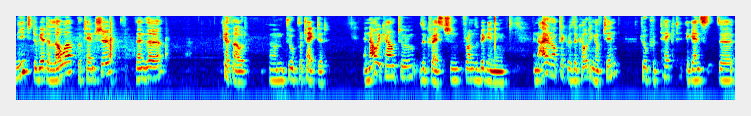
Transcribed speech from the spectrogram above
need to get a lower potential than the cathode um, to protect it. And now we come to the question from the beginning. An iron object with a coating of tin to protect against the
